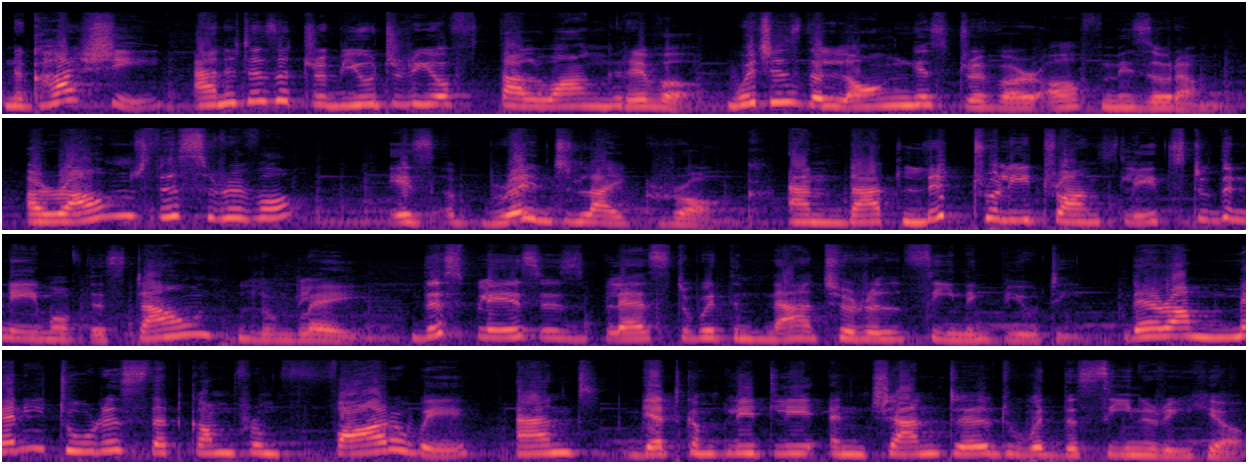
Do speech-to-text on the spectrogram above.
Nghasih and it is a tributary of Tlawng River, which is the longest river of Mizoram. Around this river is a bridge like rock, and that literally translates to the name of this town, Lunglei. This place is blessed with natural scenic beauty. There are many tourists that come from far away and get completely enchanted with the scenery here.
